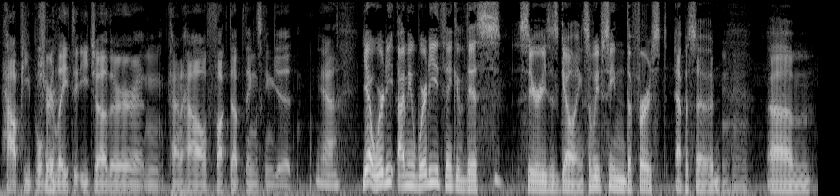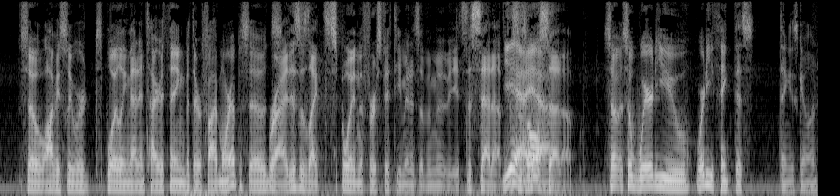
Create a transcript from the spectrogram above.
how people Sure. relate to each other and kind of how fucked up things can get." Yeah. Yeah, where do you, I mean, where do you think this series is going? So we've seen the first episode. Mm-hmm. Um, so obviously we're spoiling that entire thing, but there are five more episodes. Right. This is like spoiling the first 15 minutes of a movie. It's the setup. Yeah, this is all yeah. setup. So so where do you where do you think this thing is going?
